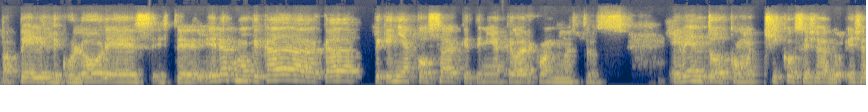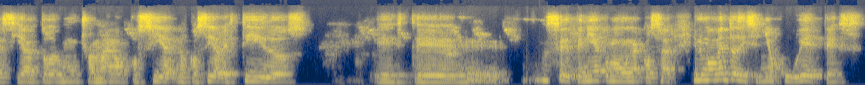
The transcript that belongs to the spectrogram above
papeles de colores. Este, era como que cada, cada pequeña cosa que tenía que ver con nuestros eventos como chicos, ella, ella hacía todo mucho a mano, cosía, nos cosía vestidos. Este, no sé, tenía como una cosa. En un momento diseñó juguetes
